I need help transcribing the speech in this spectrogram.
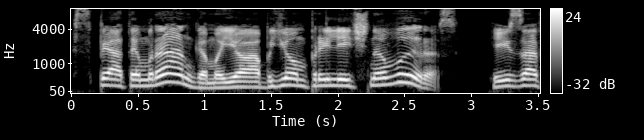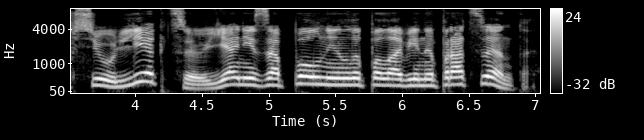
С пятым рангом ее объем прилично вырос, и за всю лекцию я не заполнил и половины процента.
